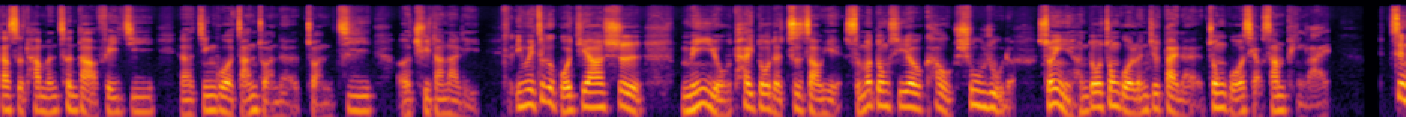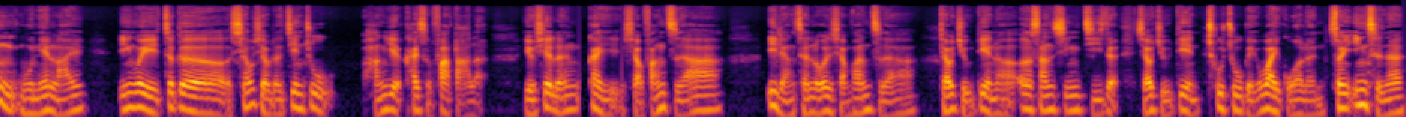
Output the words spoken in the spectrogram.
但是他们乘搭飞机，呃，经过辗转的转机而去到那里。因为这个国家是没有太多的制造业，什么东西要靠输入的，所以很多中国人就带了中国小商品来。近五年来，因为这个小小的建筑行业开始发达了，有些人盖小房子啊，一两层楼的小房子啊，小酒店啊，二三星级的小酒店出租给外国人，所以因此呢，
